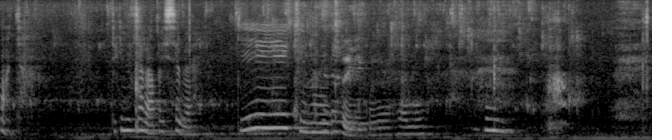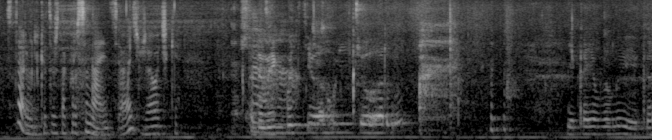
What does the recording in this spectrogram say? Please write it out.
От. Тільки не царапай себе. Тільки маленький. Старулька теж так просинається, бач, вже очки. Диви, як потягує гарно. Яка я велика.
